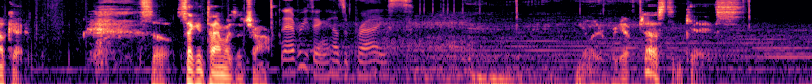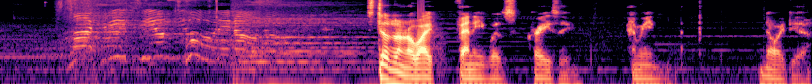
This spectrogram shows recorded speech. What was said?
Okay. So, second time was a charm. Everything has a price. You it forget just in case. Still don't know why Fenny was crazy. I mean, no idea.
